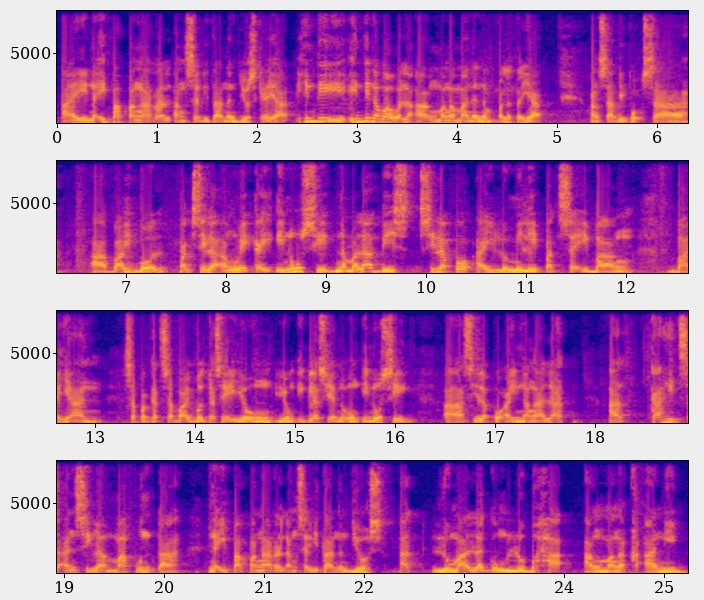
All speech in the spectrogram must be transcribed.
ay naipapangaral ang salita ng Diyos kaya hindi hindi nawawala ang mga mananampalataya. Ang sabi po sa ah, Bible, pag sila ang wikay inusig na malabis, sila po ay lumilipat sa ibang bayan. Sapagkat sa Bible kasi yung yung iglesia noong inusig, ah, sila po ay nangalat at kahit saan sila mapunta na ipapangaral ang salita ng Diyos at lumalagong lubha ang mga kaanib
